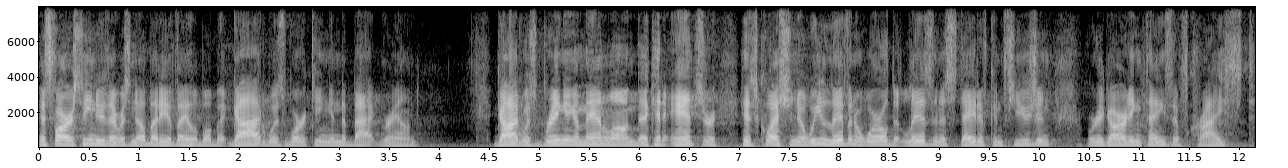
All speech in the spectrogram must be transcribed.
As far as he knew, there was nobody available, but God was working in the background. God was bringing a man along that could answer his question. You know, we live in a world that lives in a state of confusion regarding things of Christ.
